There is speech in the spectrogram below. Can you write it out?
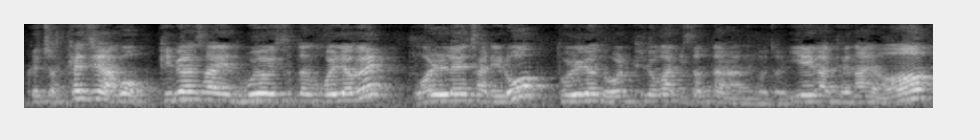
그렇죠. 폐지하고 비변사에 모여 있었던 권력을 원래 자리로 돌려놓을 필요가 있었다라는 거죠. 이해가 되나요?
